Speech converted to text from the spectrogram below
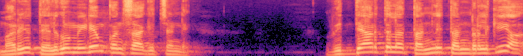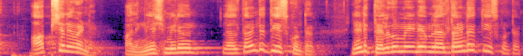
మరియు తెలుగు మీడియం కొనసాగించండి. విద్యార్థుల తల్లి తండ్రులకి ఆప్షన్ ఇవ్వండి. వాళ్ళు ఇంగ్లీష్ మీడియం వెళ్తారంటే తీసుకుంటారు. లేదంటే తెలుగు మీడియంలో వెళ్తారంటే తీసుకుంటారు.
